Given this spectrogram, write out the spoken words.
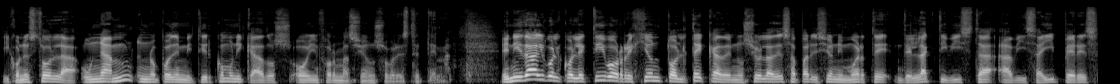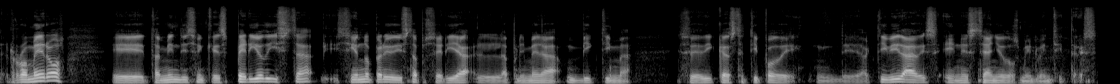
y con esto la UNAM no puede emitir comunicados o información sobre este tema. En Hidalgo, el colectivo Región Tolteca denunció la desaparición y muerte del activista Abisaí Pérez Romero. Eh, también dicen que es periodista y siendo periodista pues sería la primera víctima se dedica a este tipo de, de actividades en este año 2023.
